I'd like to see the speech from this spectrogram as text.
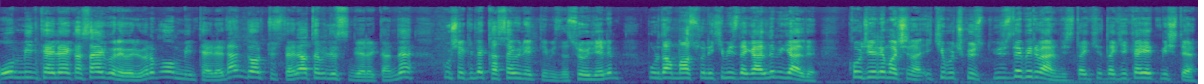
10.000 TL kasaya göre veriyorum. 10.000 TL'den 400 TL atabilirsin diyerekten de bu şekilde kasa yönettiğimizde söyleyelim. Buradan maç sonu 2'miz de geldi mi geldi. Kocaeli maçına 2.5 üst %1 vermiş. dakika 70'te.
